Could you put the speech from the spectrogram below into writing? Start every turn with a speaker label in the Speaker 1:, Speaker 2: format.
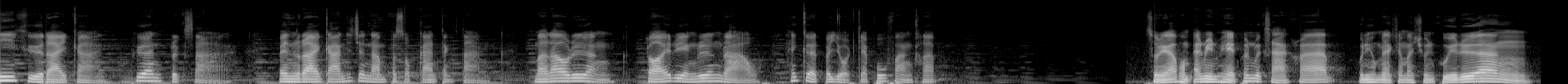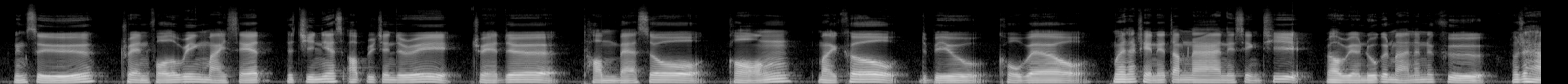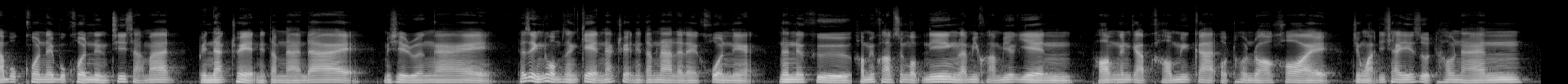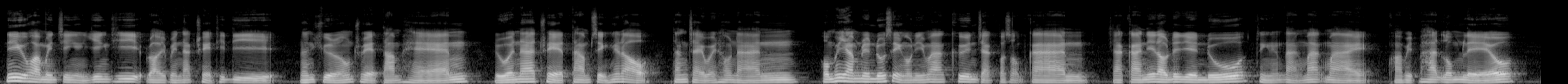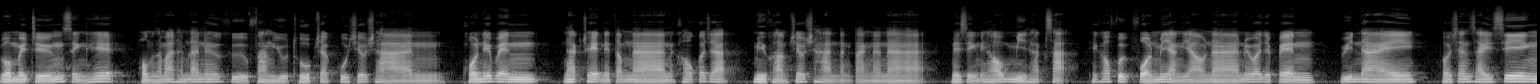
Speaker 1: นี่คือรายการเพื่อนปรึกษา เป็นรายการที่จะนำประสบการณ์ต่างๆ มาเล่าเรื่องร้อยเรียงเรื่องราว ให้เกิดประโยชน์แก่ผู้ฟังครับ
Speaker 2: สวัสดีครับ ผมแอดมินเพจเพื่อนปรึกษาครับ วันนี้ผมอยากจะมาชวนคุยเรื่อง หนังสือ Trend Following Mindset The Genius of Legendary Trader Tom Basso ของ Michael W. Cowell เมื่อนักเทรดในตำนานในสิ่งที่ เราเรียนรู้กันมานั่นก็คือ เราจะหาบุคคลในบุคคลหนึ่งที่สามารถเป็นนักเทรดในตำนานได้ ไม่ใช่เรื่องง่ายและสิ่งที่ผมสังเกตนักเทรดในตำนานหลายๆคนเนี่ยนั่นก็คือเขามีความสงบนิ่งและมีความเยือกเย็น พร้อมกันกับเขามีการอดทนรอคอย จังหวะที่ใช่ที่สุดเท่านั้น นี่คือความเป็นจริงอย่างยิ่งที่เราจะเป็นนักเทรดที่ดี นั่นคือเราต้องเทรดตามแผน หรือว่าหน้าเทรดตามสิ่งที่เราตั้งใจไว้เท่านั้น ผมพยายามเรียนรู้สิ่งเหล่านี้มากขึ้นจากประสบการณ์ จากการที่เราได้เรียนรู้สิ่งต่างๆ มากมาย ความผิดพลาดล้มเหลว รวมไปถึงสิ่งที่ผมสามารถทำได้นั่นก็คือฟัง YouTube จากผู้เชี่ยวชาญ คนที่เป็นนักเทรดในตำนานเขาก็จะมีความเชี่ยวชาญต่างๆ นานา ในสิ่งที่เขามีทักษะที่เขาฝึกฝนมาอย่างยาวนาน ไม่ว่าจะเป็นวินัย position sizing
